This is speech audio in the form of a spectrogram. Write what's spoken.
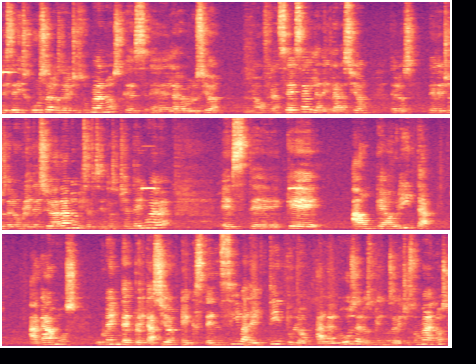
de este discurso de los derechos humanos, que es eh, la Revolución ¿no? Francesa y la Declaración de los Derechos del Hombre y del Ciudadano, 1789, este, que aunque ahorita hagamos una interpretación extensiva del título a la luz de los mismos derechos humanos,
